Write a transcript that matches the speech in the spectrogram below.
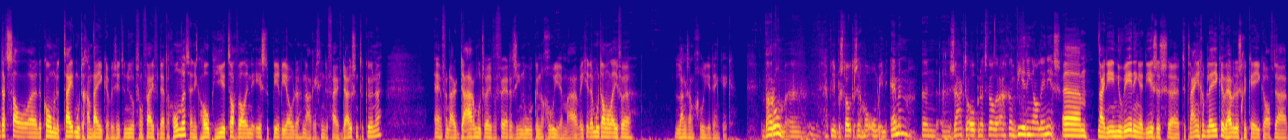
dat zal de komende tijd moeten gaan bijken. We zitten nu op zo'n 3500 en ik hoop hier toch wel in de eerste periode nou, richting de 5000 te kunnen. En vanuit daar moeten we even verder zien hoe we kunnen groeien. Maar weet je, dat moet allemaal even langzaam groeien, denk ik. Waarom uh, hebben jullie besloten zeg maar, om in Emmen een uh, zaak te openen terwijl er eigenlijk een Weringen alleen is? Um, nou, die in Nieuw-Weringen die is dus uh, te klein gebleken. We hebben dus gekeken of daar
